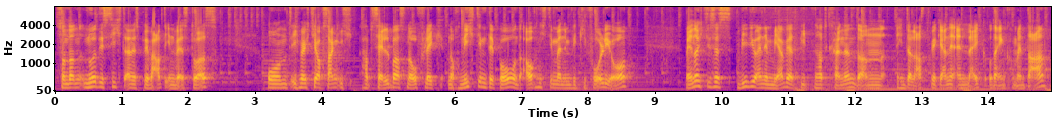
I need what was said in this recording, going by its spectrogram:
sondern nur die Sicht eines Privatinvestors und ich möchte auch sagen, ich habe selber Snowflake noch nicht im Depot und auch nicht in meinem Wikifolio. Wenn euch dieses Video einen Mehrwert bieten hat können, dann hinterlasst mir gerne ein Like oder einen Kommentar.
